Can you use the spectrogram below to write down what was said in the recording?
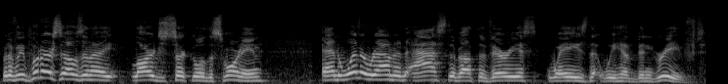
but if we put ourselves in a large circle this morning and went around and asked about the various ways that we have been grieved,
